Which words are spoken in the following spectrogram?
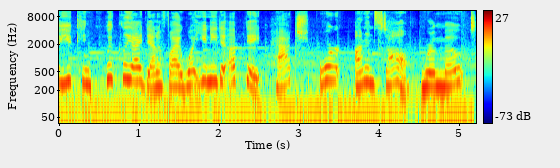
you can quickly identify what you need to update, patch, or uninstall. Remote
